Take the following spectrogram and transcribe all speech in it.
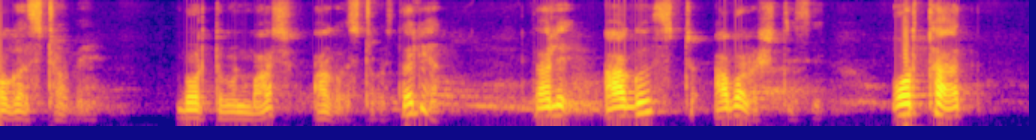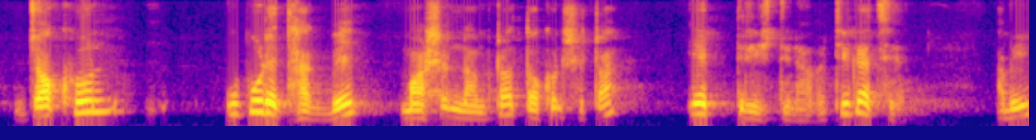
অগস্ট হবে। বর্তমান মাস আগস্ট হবে, তাই না? তাহলে আগস্ট আবার আসতেছে। অর্থাৎ যখন উপরে থাকবে মাসের নামটা, তখন সেটা একত্রিশ দিন হবে, ঠিক আছে? আমি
